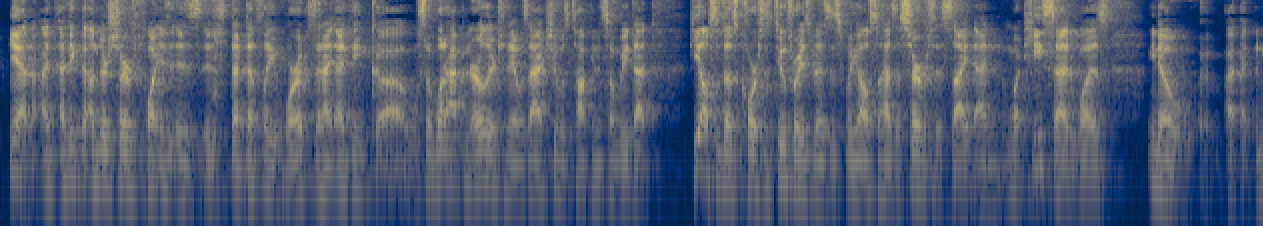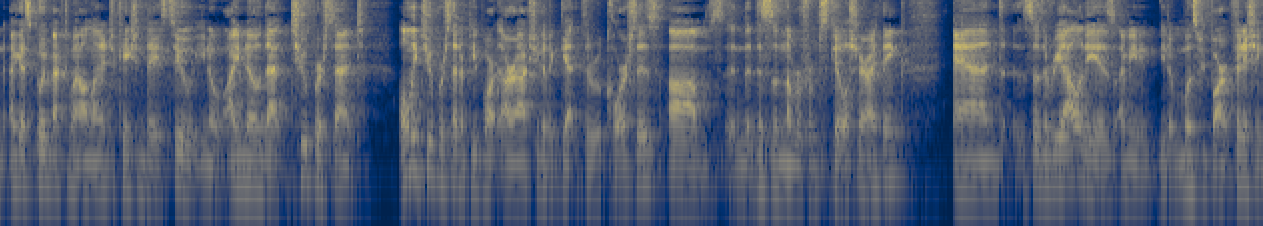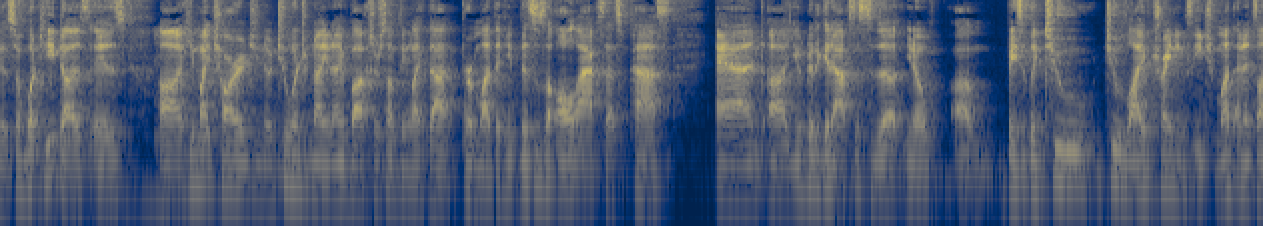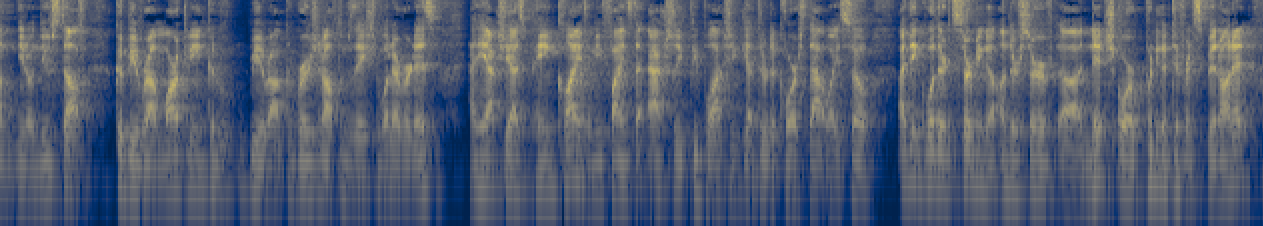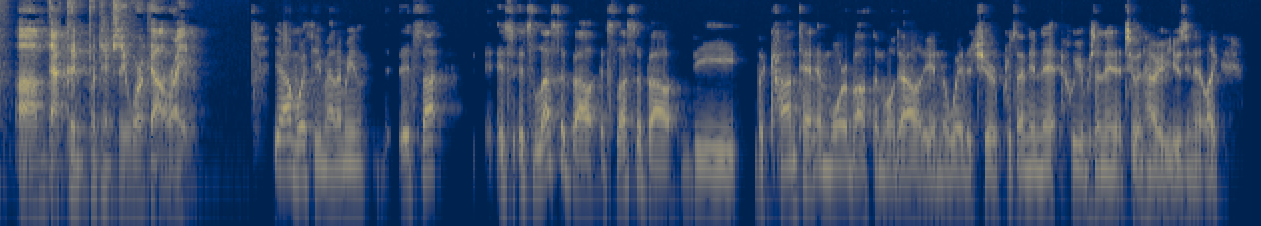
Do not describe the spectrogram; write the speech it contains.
Yeah, I, I think the underserved point is is, is that definitely works, and I, I think uh, so. What happened earlier today was I actually was talking to somebody that he also does courses too for his business, but he also has a services site, and what he said was you know, I, I, guess going back to my online education days too, you know, I know that 2%, only 2% of people are, are actually going to get through courses. Um, and this is a number from Skillshare, I think. And so the reality is, I mean, you know, most people aren't finishing it. So what he does is, uh, he might charge, you know, 299 bucks or something like that per month. And he, this is an all access pass and uh, you're going to get access to the you know um, basically two two live trainings each month and it's on you know new stuff. Could be around marketing could be around conversion optimization whatever it is. And he actually has paying clients and he finds that actually people actually get through the course that way. So i think whether it's serving an underserved uh, niche or putting a different spin on it um, that could potentially work out right? Yeah i'm with you man. I mean it's not it's it's less about it's less about the the content and more about the modality and the way that you're presenting it, who you're presenting it to, and how you're using it. Like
